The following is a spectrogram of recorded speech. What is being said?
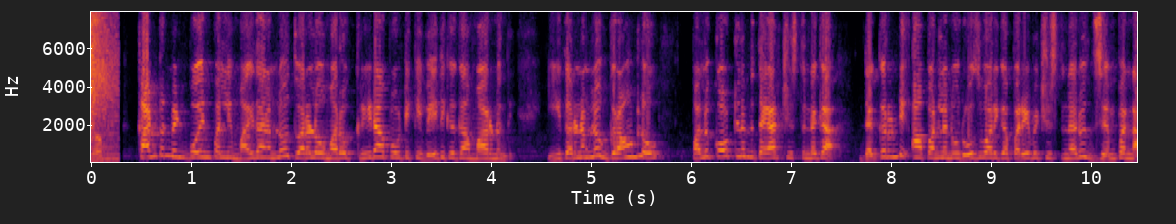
గమ్. కంటోన్మెంట్ బోయిన్పల్లి మైదానంలో త్వరలో మరో క్రీడా పోటీకి వేదికగా మారనుంది. ఈ తరుణంలో గ్రౌండ్లో పలు కోట్లను తయారు చేస్తుండగా దగ్గరుండి ఆ పనులను రోజువారీగా పర్యవేక్షిస్తున్నారు జంపన్న.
